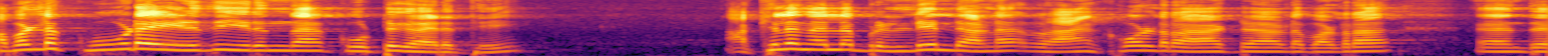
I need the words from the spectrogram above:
അവളുടെ കൂടെ എഴുതിയിരുന്ന കൂട്ടുകാരത്തി അഖില നല്ല ബ്രില്യന്റാണ് റാങ്ക് ഹോൾഡർ ആയിട്ടാണ് വളരെ എന്ത്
